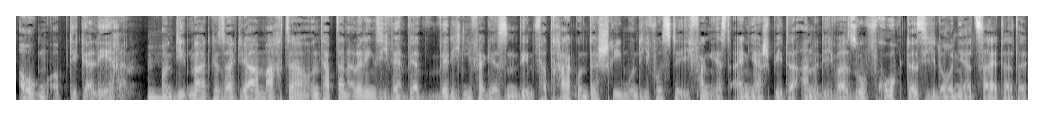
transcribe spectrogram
Augenoptikerlehre. Und Dietmar hat gesagt, ja, macht er und habe dann allerdings, ich werde werd ich nie vergessen, den Vertrag unterschrieben und ich wusste, ich fange erst ein Jahr später an und ich war so froh, dass ich noch ein Jahr Zeit hatte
